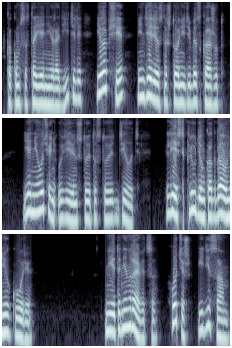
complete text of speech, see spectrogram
в каком состоянии родители. И вообще, интересно, что они тебе скажут. Я не очень уверен, что это стоит делать. Лезть к людям, когда у них горе. Мне это не нравится. Хочешь, иди сам.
